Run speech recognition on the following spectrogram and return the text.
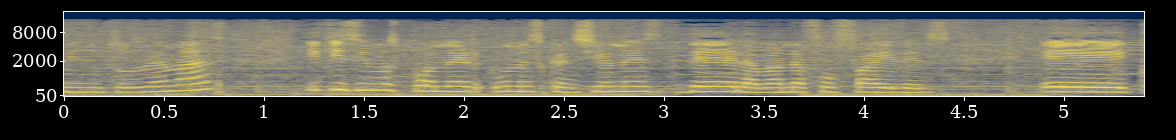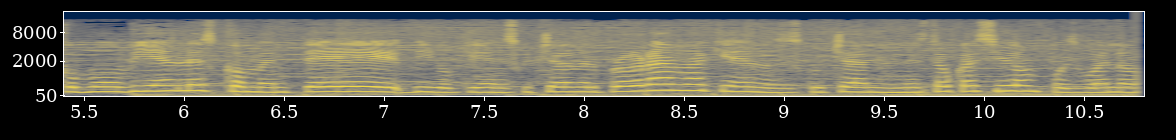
minutos de más y quisimos poner unas canciones de la banda Foo Fighters. Eh, como bien les comenté, digo, quienes escucharon el programa, quienes nos escuchan en esta ocasión, pues bueno,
